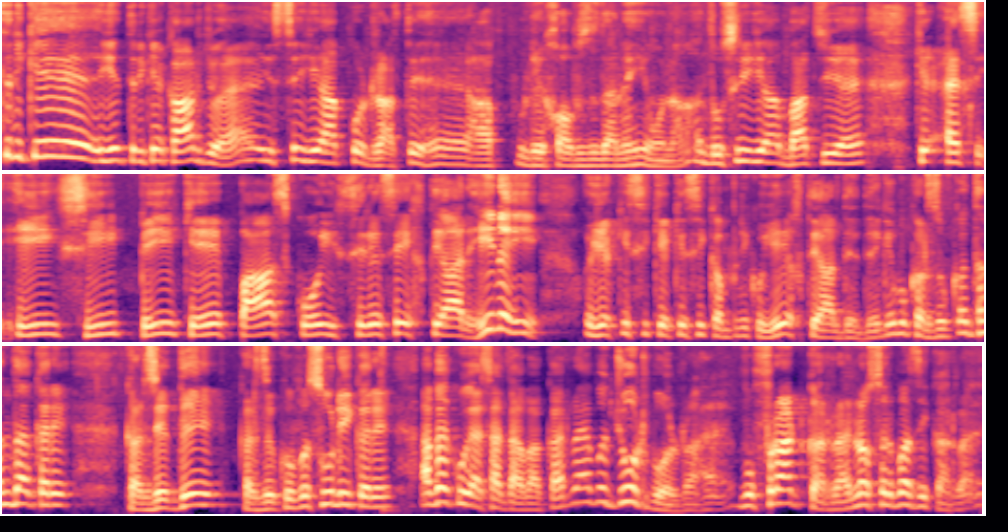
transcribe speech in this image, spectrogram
طریقے، یہ طریقہ کار جو ہے، اس سے یہ آپ کو ڈراتے ہیں، آپ نے خوف زدہ نہیں ہونا۔ دوسری یہ بات یہ ہے کہ ایس ای سی پی کے پاس کوئی سرے سے اختیار ہی نہیں۔ یا کسی کے کسی کمپنی کو یہ اختیار دے دے کہ وہ قرضوں کا دھندہ کرے، قرضے دے قرضے کو وصولی کرے۔ اگر کوئی ایسا دعویٰ کر رہا ہے، وہ جھوٹ بول رہا ہے، وہ فراڈ کر رہا ہے نوسر بازی کر رہا ہے۔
